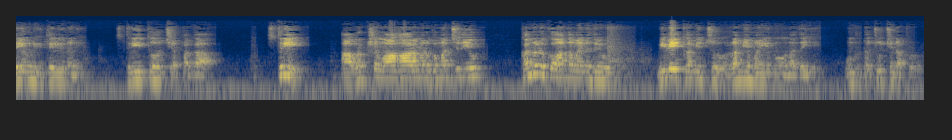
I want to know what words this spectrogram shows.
దేవునికి తెలియనని స్త్రీతో చెప్పగా స్త్రీ ఆ వృక్షం ఆహారమునకు మంచిదియు కన్నులకు అందమైనది వివేకమిచ్చు రమ్యమైను నది ఉండుట చూచినప్పుడు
